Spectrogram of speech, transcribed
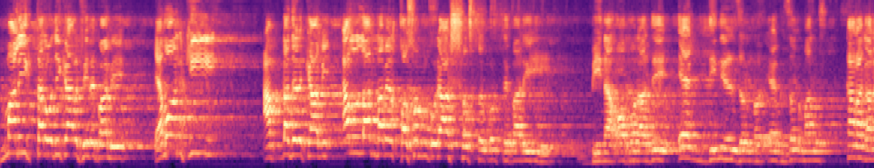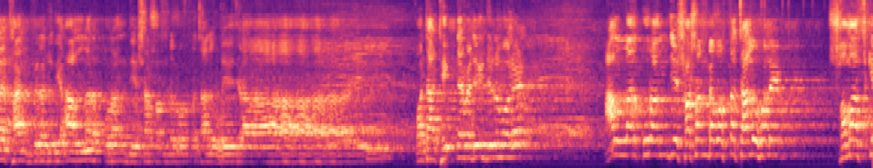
মালিক তার অধিকার ফিরে পাবে। এমন কি আপনাদেরকে আমি আল্লাহর নামের কসম করে আশ্বস্ত করতে পারি, বিনা অপরাধে একদিনের জন্য একজন মানুষ কারাগারে থাকবে না যদি আল্লাহর কোরআন দিয়ে শাসন ব্যবস্থা চালু হয়ে যায়। কথা ঠিক নেবে ঠিক জন্য বলেন আল্লাহর কোরআন দিয়ে শাসন ব্যবস্থা চালু হলে, সমাজকে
